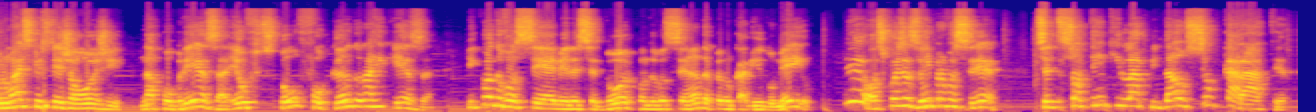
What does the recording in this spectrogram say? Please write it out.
Por mais que eu esteja hoje na pobreza, eu estou focando na riqueza. E quando você é merecedor, quando você anda pelo caminho do meio, meu, as coisas vêm para você. Você só tem que lapidar o seu caráter,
